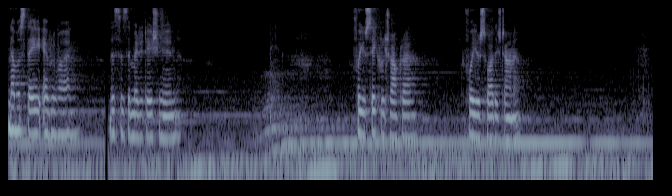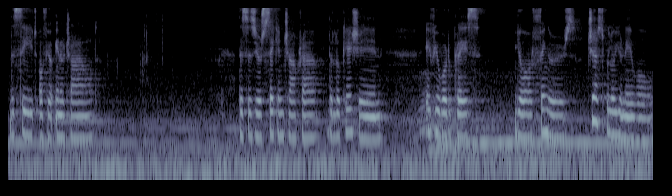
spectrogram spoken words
Namaste, everyone. This is a meditation for your sacral chakra, for your Swadhisthana, the seat of your inner child. This is your second chakra, the location if you were to place your fingers just below your navel,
